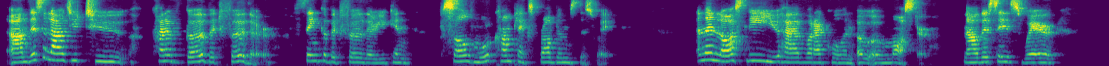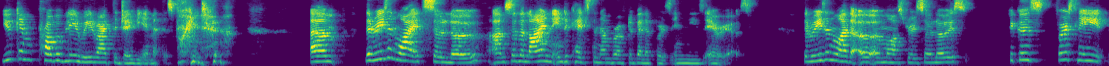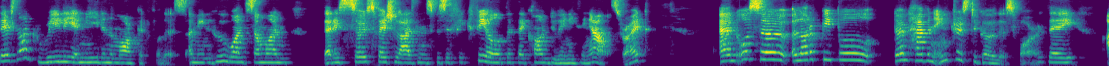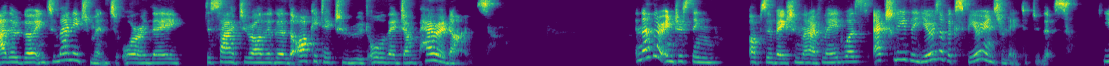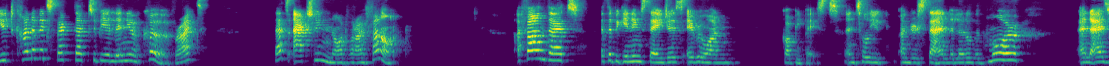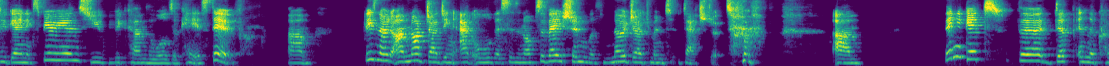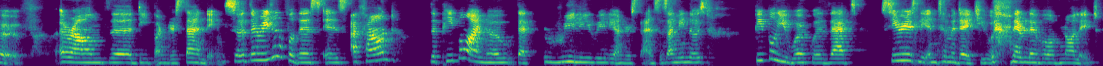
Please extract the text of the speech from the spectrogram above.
Um, this allows you to kind of go a bit further think a bit further. You can solve more complex problems this way. And then lastly, you have what I call an OO master. Now, this is where you can probably rewrite the JVM at this point. um, the reason why it's so low, um, so the line indicates the number of developers in these areas. The reason why the OO master is so low is because, firstly, there's not really a need in the market for this. I mean, who wants someone that is so specialized in a specific field that they can't do anything else, right? And also, a lot of people don't have an interest to go this far. They either go into management or they decide to rather go the architecture route or they jump paradigms. Another interesting observation that I've made was actually the years of experience related to this. You'd kind of expect that to be a linear curve, right? That's actually not what I found. I found that at the beginning stages, everyone copy pastes until you understand a little bit more. And as you gain experience, you become the world's okayest dev. Um, please note, I'm not judging at all. This is an observation with no judgment attached to it. um, then you get the dip in the curve around the deep understanding. So the reason for this is I found the people I know that really, really understands this. I mean, those people you work with that seriously intimidate you with their level of knowledge.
